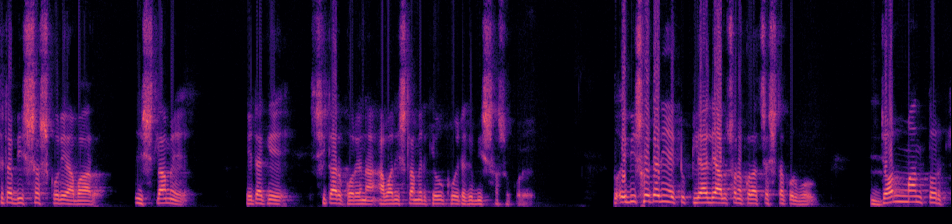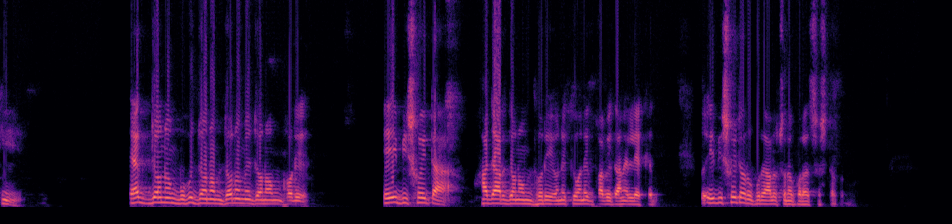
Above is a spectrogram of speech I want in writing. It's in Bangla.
সেটা বিশ্বাস করে আবার ইসলামে এটাকে স্বীকার করে না, আবার ইসলামের কেউ কেউ এটাকে বিশ্বাসও করে। তো এই বিষয়টা নিয়ে একটু ক্লিয়ারলি আলোচনা করার চেষ্টা করব, জন্মান্তর কি? এক জনম, বহু জনম, জনমে জনম ধরে। এই বিষয়টা হাজার জনম ধরে অনেকে অনেকভাবে গানে লেখেন। তো এই বিষয়টার উপরে আলোচনা করার চেষ্টা করব।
